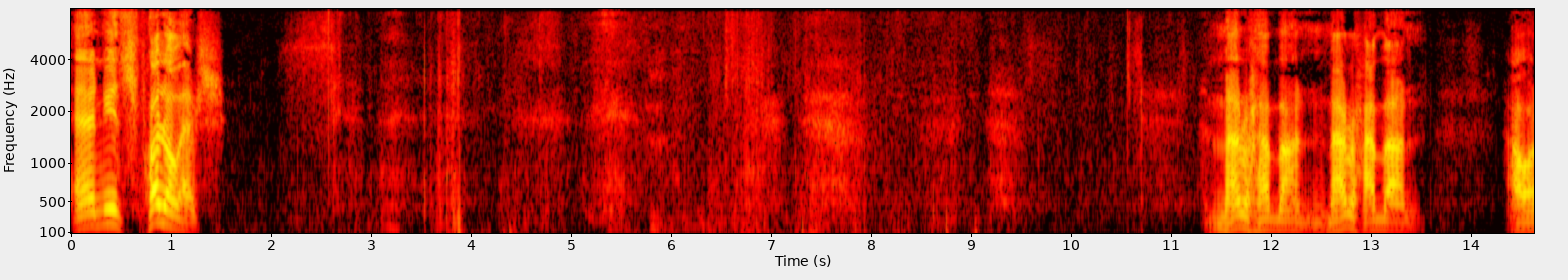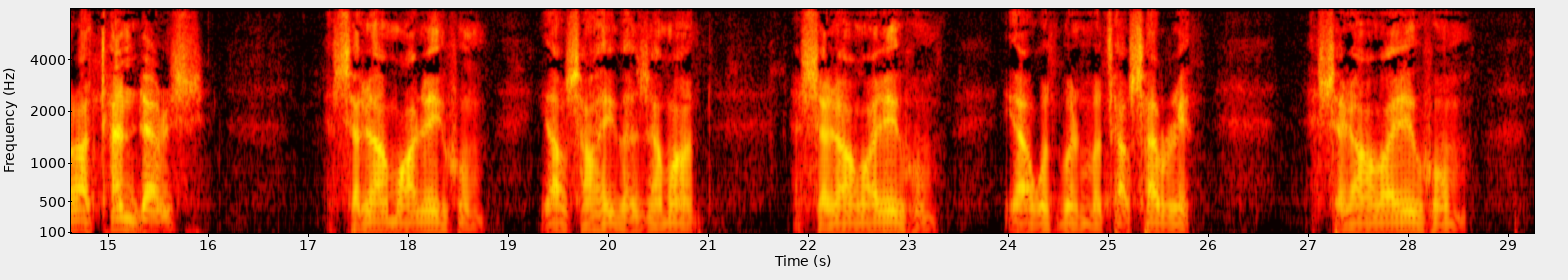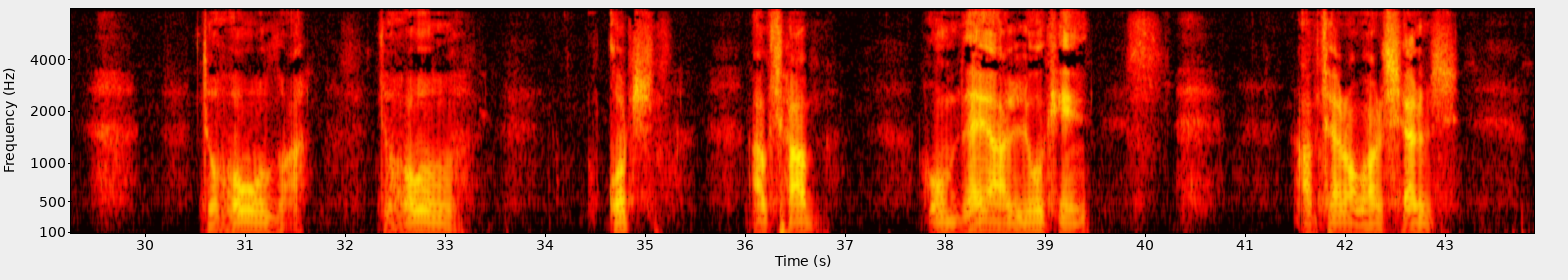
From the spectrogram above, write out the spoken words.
and its followers. Marhaban, marhaban, our attenders. Assalamu alaikum, ya sahib zaman. Assalamu alaikum, ya qutb al-mutasarrif. Salam Alaikum to whole, to whole Quds Aqtab whom they are looking after ourselves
